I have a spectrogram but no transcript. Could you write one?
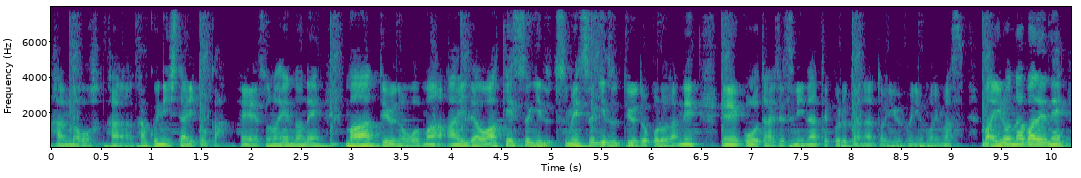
反応を確認したりとか、えーその辺のね、まあっていうのを、まあ、間を空けすぎず、詰めすぎずっていうところがね、えーこう大切になってくるかなというふうに思います。まあ、いろんな場でね、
